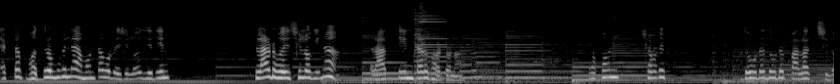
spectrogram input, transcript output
একটা ভদ্র মহিলা এমনটা করেছিল, যেদিন ফ্লাড হয়েছিল কিনা, রাত তিনটার ঘটনা। তখন সবাই দৌড়ে দৌড়ে পালাচ্ছিল।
